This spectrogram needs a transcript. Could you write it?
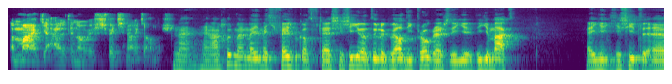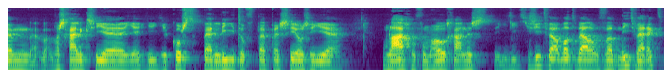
een maandje uit en dan weer switchen naar iets anders. Nee, ja, goed, met, je Facebook advertentie zie je natuurlijk wel die progress die je, die je maakt. Je, je ziet, um, waarschijnlijk zie je, je je kosten per lead of per, per sale zie je omlaag of omhoog gaan. Dus je, ziet wel wat wel of wat niet werkt.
